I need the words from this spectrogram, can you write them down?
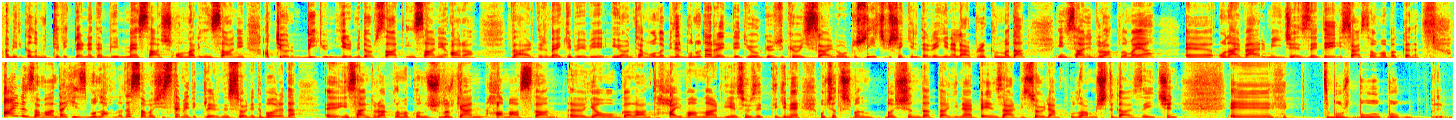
Amerikalı müttefiklerine de bir mesaj onlar insani atıyorum bir gün 24 saat insani ara verdirme gibi bir yöntem olabilir. Bunu da reddediyor gözüküyor İsrail ordusu. Hiçbir şekilde rehineler bırakılmadan insani duraklamaya e, onay vermeyeceğiz dedi İsrail Savunma Bakanı. Aynı zamanda Hizbullah'la da savaş istemediklerini söyledi. Bu arada e, insan duraklama konuşulurken Hamas'tan e, Yaov Galant hayvanlar diye söz etti. Yine bu çatışmanın başında da yine benzer bir söylem kullanmıştı Gazze için. E, bu bu bu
